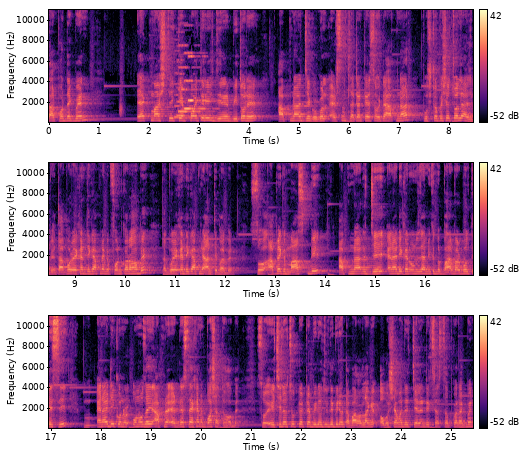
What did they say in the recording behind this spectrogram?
তারপর দেখবেন এক মাস থেকে পঁয়ত্রিশ দিনের ভিতরে আপনার যে গুগল অ্যাডসেন্স লেটারটি আছে ওইটা আপনার পোস্ট অফিসে চলে আসবে। তারপর এখান থেকে আপনাকে ফোন করা হবে, তারপর এখান থেকে আপনি আনতে পারবেন। সো আপনাকে মাস্ক বি আপনার যে এনআইডি কার্ড অনুযায়ী আমি কিন্তু বারবার বলতেছি এনআইডি কোন অনুযায়ী আপনার অ্যাড্রেসটা এখানে বসাতে হবে। সো এই ছিল ছোট্ট একটা ভিডিও যদি ভিডিওটা ভালো লাগে, অবশ্যই আমাদের চ্যানেলটি সাবস্ক্রাইব করে রাখবেন।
